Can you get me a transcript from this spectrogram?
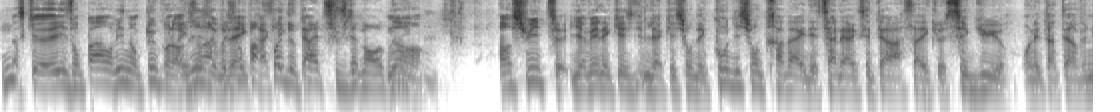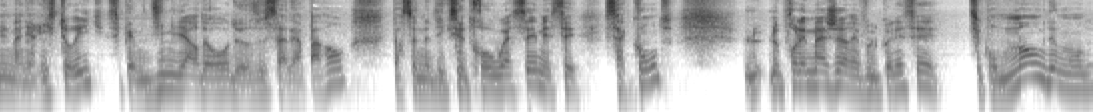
Mmh. Parce qu'ils n'ont pas envie non plus qu'on leur dise vous avez parfois craqué, de ne pas être suffisamment reconnus. Non. Ensuite, il y avait la question des conditions de travail, des salaires, etc. Ça, avec le Ségur, on est intervenu de manière historique. C'est quand même 10 milliards d'euros de, de salaire par an. Personne ne dit que c'est trop ou assez, mais c'est, ça compte. Le, le problème majeur, et vous le connaissez, c'est qu'on manque de monde.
